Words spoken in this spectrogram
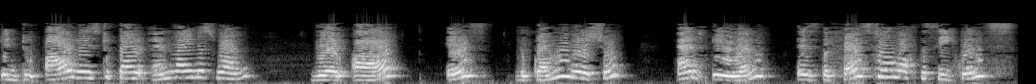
into r raised to power n minus 1 where r is the common ratio and a1 is the first term of the sequence.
